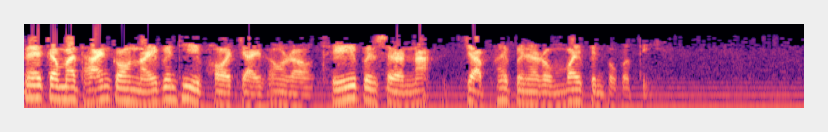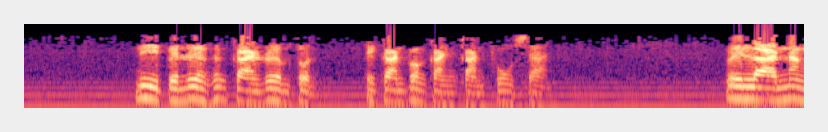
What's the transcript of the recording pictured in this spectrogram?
ในกรรมฐานกองไหนเป็นที่พอใจของเราถือเป็นสรณะจับให้เป็นอารมณ์ไว้เป็นปกติ นี่เป็นเรื่องของการเริ่มต้นในการป้องกันการฟุ้งซ่านเวลานั่ง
